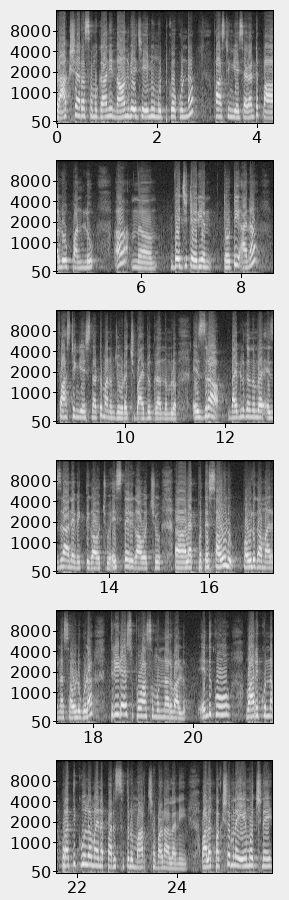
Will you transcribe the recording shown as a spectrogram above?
ద్రాక్ష రసము కానీ నాన్ వెజ్ ఏమి ముట్టుకోకుండా ఫాస్టింగ్ చేశాడు. అంటే పాలు పండ్లు వెజిటేరియన్ తోటి ఆయన ఫాస్టింగ్ చేసినట్టు మనం చూడొచ్చు బైబిల్ గ్రంథంలో. ఎజ్రా బైబిల్ గ్రంథంలో ఎజ్రా అనే వ్యక్తి కావచ్చు ఎస్తేరు కావచ్చు లేకపోతే సౌలు పౌలుగా మారిన సౌలు కూడా త్రీ డేస్ ఉపవాసం ఉన్నారు వాళ్ళు. ఎందుకు? వారికి ఉన్న ప్రతికూలమైన పరిస్థితులు మార్చబడాలని. వాళ్ళ పక్షమున ఏమొచ్చినాయి?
